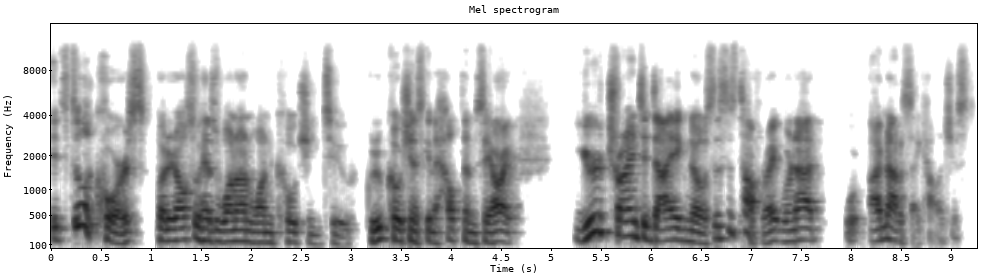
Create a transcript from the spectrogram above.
it's still a course, but it also has one-on-one coaching too. Group coaching is going to help them say, all right, you're trying to diagnose. This is tough, right? We're not. We're, I'm not a psychologist,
